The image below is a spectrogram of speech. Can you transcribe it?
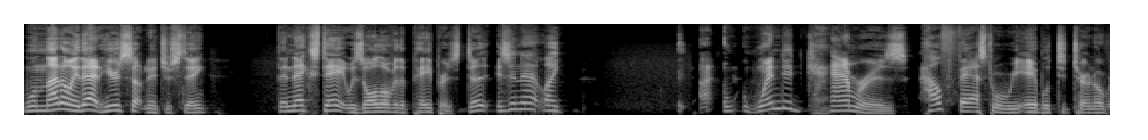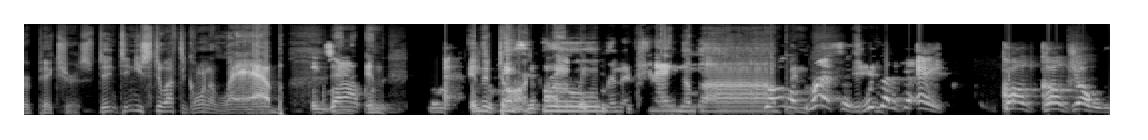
Well, not only that, here's something interesting. The next day, it was all over the papers. Do, isn't that like? I, when did cameras? How fast were we able to turn over pictures? Didn't, didn't you still have to go in a lab Exactly. in, Yeah, in the dark room and then hang them up? So and-. We gotta get. Hey, call call Joe.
